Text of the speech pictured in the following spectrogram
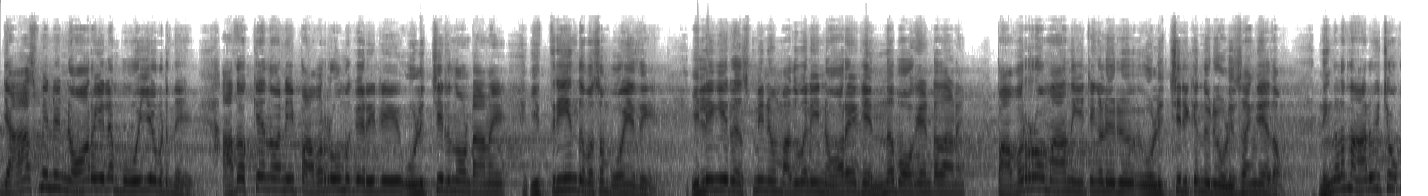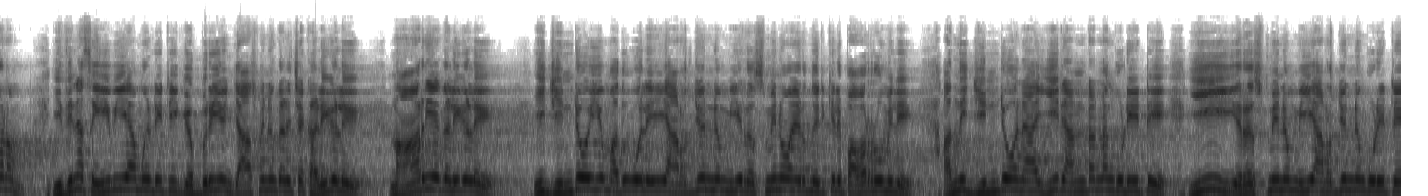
ജാസ്മിന് നോറയിലും പോയി അവിടുന്ന്. അതൊക്കെ എന്ന് പറഞ്ഞാൽ ഈ പവർ റൂം കയറിയിട്ട് ഒളിച്ചിരുന്നുകൊണ്ടാണ് ഇത്രയും ദിവസം പോയത്. ഇല്ലെങ്കിൽ റസ്മിനും അതുപോലെ ഈ നോറയൊക്കെ എന്ന് പോകേണ്ടതാണ്. പവർ റൂം ആ നീറ്റങ്ങളിൽ ഒരു ഒളിച്ചിരിക്കുന്ന ഒരു ഒളിസങ്കേതം. നിങ്ങളൊന്ന് ആലോചിച്ച് നോക്കണം. ഇതിനെ സേവ് ചെയ്യാൻ വേണ്ടിയിട്ട് ഈ ഗബ്രിയും ജാസ്മിനും കളിച്ച കളികൾ നാറിയ കളികൾ ഈ ജിൻഡോയും അതുപോലെ ഈ അർജുനും ഈ റസ്മിനും ആയിരുന്നു ഒരിക്കലും പവർ റൂമിൽ അന്ന് ജിൻഡോന ഈ രണ്ടെണ്ണം കൂടിയിട്ട് ഈ റസ്മിനും ഈ അർജുനും കൂടിയിട്ട്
